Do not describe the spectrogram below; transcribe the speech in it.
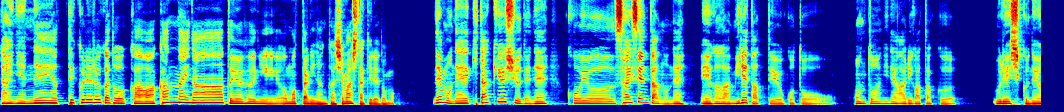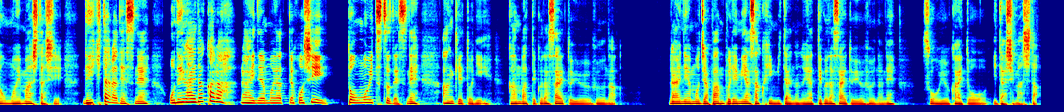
来年ね、やってくれるかどうかわかんないなーというふうに思ったりなんかしましたけれども。でもね、北九州でね、こういう最先端のね、映画が見れたっていうことを、本当にね、ありがたく嬉しくね、思いましたし、できたらですね、お願いだから来年もやってほしいと思いつつですね、アンケートに頑張ってくださいという風な、来年もジャパンプレミア作品みたいなのやってくださいという風なね、そういう回答をいたしました。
